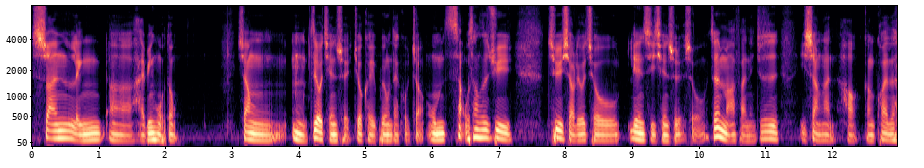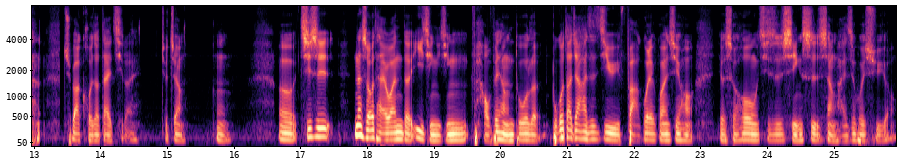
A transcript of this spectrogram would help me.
山林啊、海滨活动。像嗯，自由潜水就可以不用戴口罩。我们上我上次去去小琉球练习潜水的时候，真的麻烦你。就是一上岸，好，赶快的去把口罩戴起来，就这样。嗯，呃，其实那时候台湾的疫情已经好非常多了，不过大家还是基于法规的关系哈，有时候其实形式上还是会需要。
